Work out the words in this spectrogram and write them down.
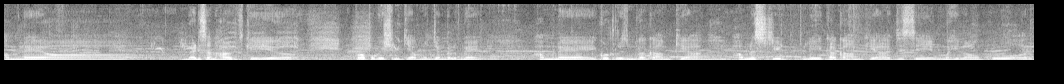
हमने मेडिसन हर्ब्स की प्रोपोगेशन किया हमने जंगल में। हमने इको टूरिज़्म का काम किया, हमने स्ट्रीट प्ले का काम किया जिससे महिलाओं को और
